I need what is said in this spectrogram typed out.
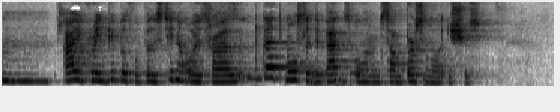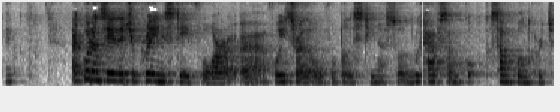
Mm, are Ukrainian people for Palestine or Israel? That mostly depends on some personal issues. I couldn't say that Ukraine is stay for uh, for Israel or for Palestine. So we have some some concrete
